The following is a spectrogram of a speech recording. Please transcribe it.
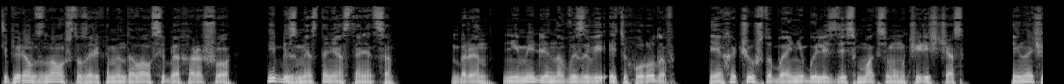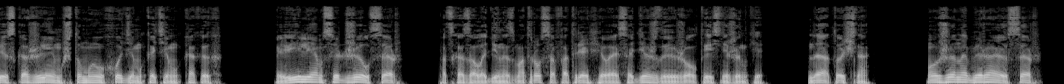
Теперь он знал, что зарекомендовал себя хорошо и без места не останется. «Брен, немедленно вызови этих уродов. Я хочу, чтобы они были здесь максимум через час. Иначе скажи им, что мы уходим к этим, как их...» «Вильямс и Джилл, сэр», — подсказал один из матросов, отряхивая с одежды желтые снежинки. «Да, точно». «Уже набираю, сэр»,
